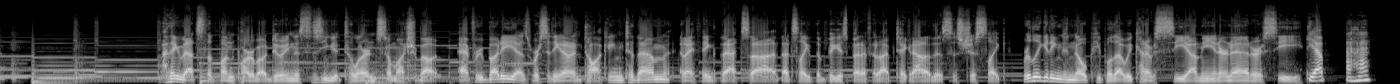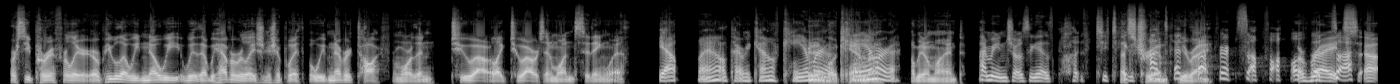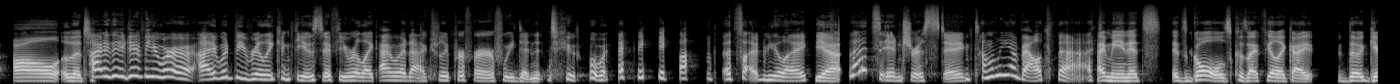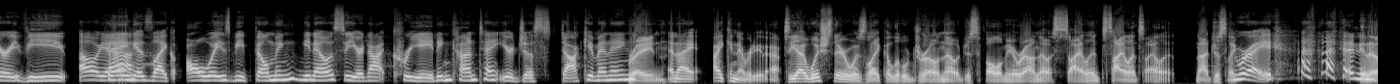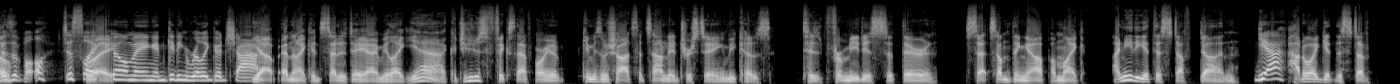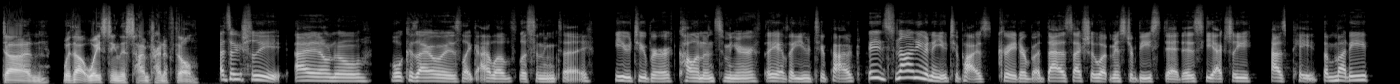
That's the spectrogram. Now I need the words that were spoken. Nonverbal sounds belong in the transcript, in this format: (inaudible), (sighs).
I think that's the fun part about doing this is you get to learn so much about everybody as we're sitting down and talking to them. And I think that's uh, that's like the biggest benefit I've taken out of this is just like really getting to know people that we kind of see on the internet or see Yep. Uh-huh. or see peripherally or, or people that we know we, we that we have a relationship with, but we've never talked for more than two hour like two hours in one sitting with. Yep. Wow. There we go. Yeah, Camera. well, camera. Hope you don't mind. I mean, Josie has plenty to That's true. content You're right. for herself all right. the time. Uh, all the time. I think if you were, I would be really confused if you were like, I would actually prefer if we didn't do (laughs) any of this. I'd be like, Yeah. that's interesting. Tell me about that. I mean, it's it's goals because I feel like I the Gary V Oh, yeah. thing is like always be filming, you know, so you're not creating content, you're just documenting. Right. And I I can never do that. See, I wish there was like a little drone that would just follow me around that was silent, silent, silent. Not just like right. (laughs) and You know? invisible. Just like Right. filming and getting really good shots. Yeah, and then I could send it to AI and be like, "Yeah, could you just fix that for me? Give me some shots that sound interesting." Because to for me to sit there and set something up, I'm like, I need to get this stuff done. Yeah. How do I get this stuff done without wasting this time trying to film? That's actually, I don't know. Well, because I always like, I love listening to YouTuber Colin and Samir. They have a YouTube pod. It's not even a YouTube pod creator, but that's actually what Mr. Beast did. Is he actually has paid somebody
